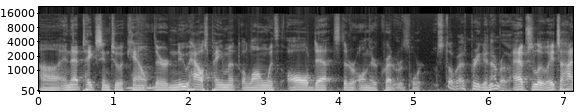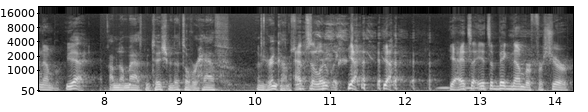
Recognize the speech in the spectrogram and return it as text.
Uh, and that takes into account their new house payment along with all debts that are on their credit report. Still, that's a pretty good number, though. Absolutely. It's a high number. Yeah. I'm no mathematician, but that's over half of your income. So. Absolutely. Yeah. Yeah. Yeah. It's a, it's a big number for sure.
